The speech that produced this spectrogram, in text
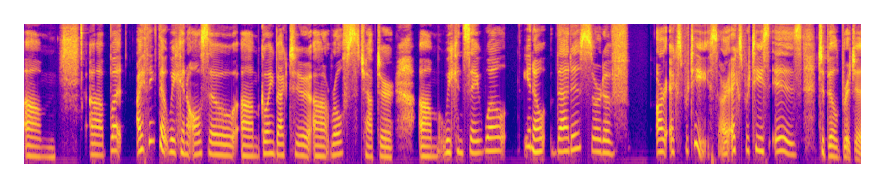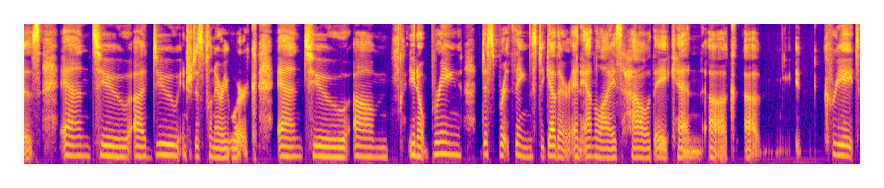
Um, uh, but I think that we can also, um, going back to uh, Rolf's chapter, um, we can say, well, you know, that is sort of our expertise. Our expertise is to build bridges and to uh, do interdisciplinary work and to, um, you know, bring disparate things together and analyze how they can uh, uh, create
